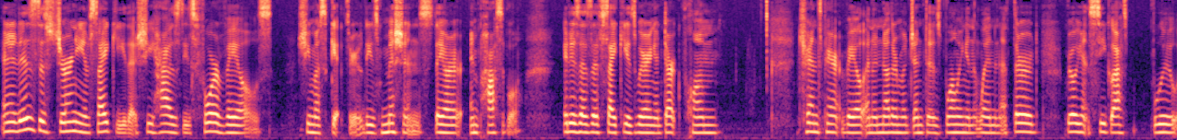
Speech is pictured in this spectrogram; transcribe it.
And it is this journey of Psyche that she has these four veils she must get through, these missions. They are impossible. It is as if Psyche is wearing a dark plum transparent veil, and another magenta is blowing in the wind, and a third brilliant sea glass blue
